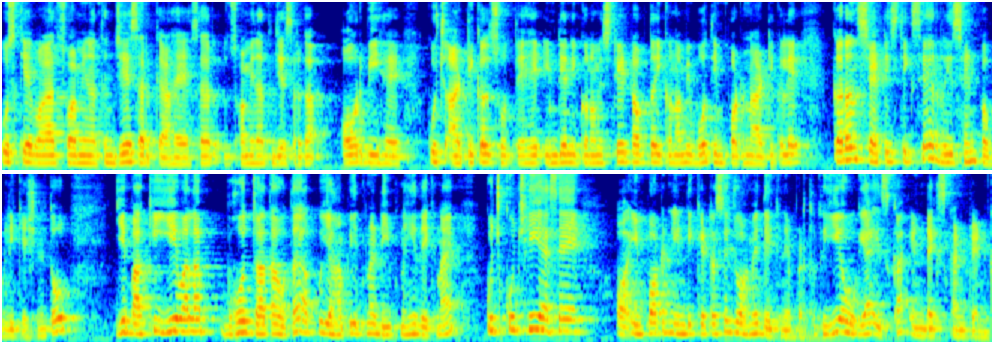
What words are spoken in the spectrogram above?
उसके बाद स्वामीनाथन जय सर का है, सर, स्वामीनाथन जय सर का और भी है। कुछ आर्टिकल्स होते हैं Indian economy state of the economy बहुत इंपॉर्टेंट आर्टिकल है करंट स्टैटिस्टिक्स है रिसेंट पब्लिकेशन तो ये बाकी ये वाला बहुत ज़्यादा होता है, आपको यहाँ पे इतना डीप नहीं देखना है। कुछ कुछ ही ऐसे और इंपॉर्टेंट इंडिकेटर्स है जो हमें देखने पड़ते तो ये हो गया इसका इंडेक्स कंटेंट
